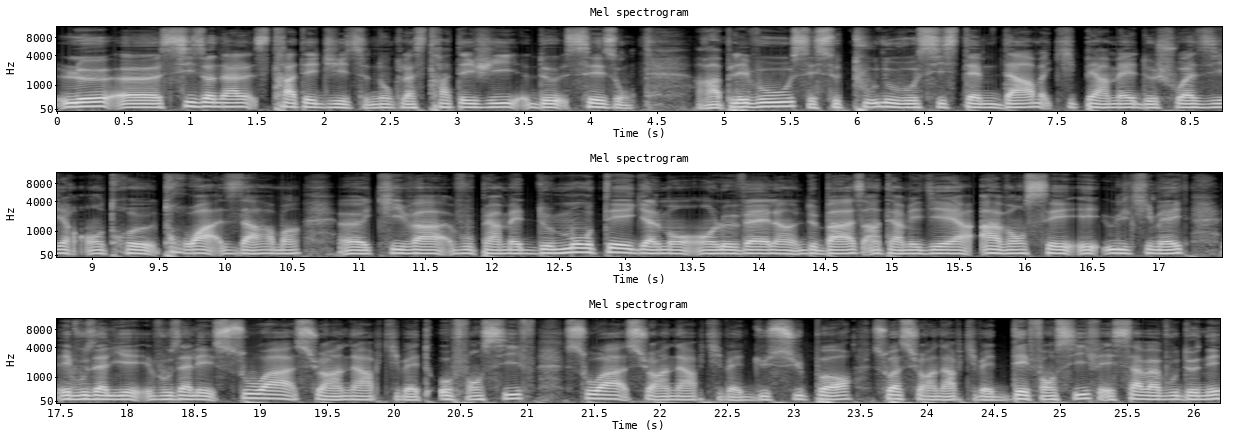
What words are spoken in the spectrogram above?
Le euh, Seasonal Strategies, donc la stratégie de saison. Rappelez-vous, c'est ce tout nouveau système d'arbres qui permet de choisir entre trois arbres euh, qui va vous permettre de monter également en level hein, de base, intermédiaire, avancé et ultimate. Et vous, alliez, vous allez soit sur un arbre qui va être offensif, soit sur un arbre qui va être du support, soit sur un arbre qui va être défensif. Et ça va vous donner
